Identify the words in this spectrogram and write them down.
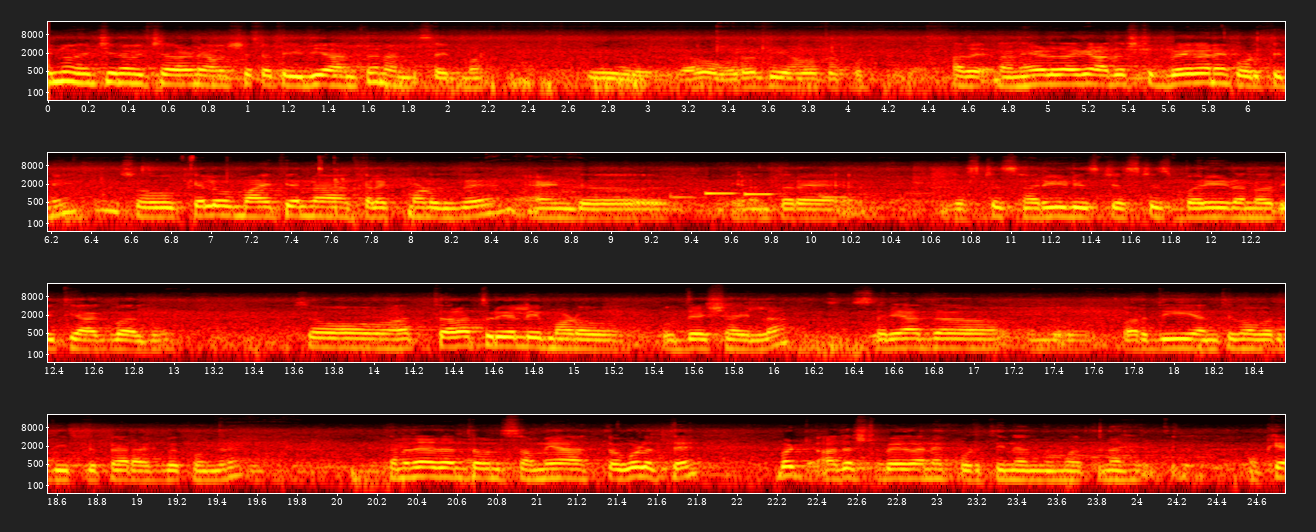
ಇನ್ನೂ ಹೆಚ್ಚಿನ ವಿಚಾರಣೆ ಅವಶ್ಯಕತೆ ಇದೆಯಾ ಅಂತ ನಾನು ಡಿಸೈಡ್ ಮಾಡ್ತೀನಿ. ಯಾವ ವರದಿ ಯಾವಾಗ ಕೊಡ್ತೀರಾ? ಅದೇ ನಾನು ಹೇಳಿದಾಗೆ ಆದಷ್ಟು ಬೇಗನೆ ಕೊಡ್ತೀನಿ. ಸೊ ಕೆಲವು ಮಾಹಿತಿಯನ್ನು ಕಲೆಕ್ಟ್ ಮಾಡೋದಿದೆ ಆ್ಯಂಡ್ ಏನಂತಾರೆ justice hurried is justice buried ಅನ್ನೋ ರೀತಿ ಆಗಬಾರ್ದು. ಸೊ ಆ ತರಾತುರಿಯಲ್ಲಿ ಮಾಡೋ ಉದ್ದೇಶ ಇಲ್ಲ. ಸರಿಯಾದ ಒಂದು ವರದಿ ಅಂತಿಮ ವರದಿ ಪ್ರಿಪೇರ್ ಆಗಬೇಕು ಅಂದರೆ ತನ್ನದೇ ಆದಂಥ ಒಂದು ಸಮಯ ತಗೊಳುತ್ತೆ. ಬಟ್ ಆದಷ್ಟು ಬೇಗನೆ ಕೊಡ್ತೀನಿ ಅನ್ನೋ ಮಾತನ್ನ ಹೇಳ್ತೀನಿ. ಓಕೆ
